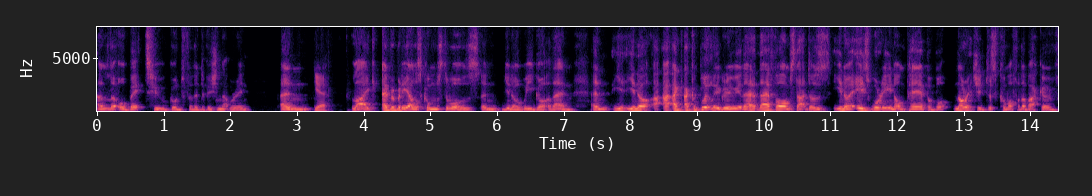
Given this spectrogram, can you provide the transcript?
a little bit too good for the division that we're in. And yeah, like everybody else comes to us and you know we go to them. And you, you know I, I completely agree with you. Their, their form stat does you know it is worrying on paper but norwich had just come off of the back of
